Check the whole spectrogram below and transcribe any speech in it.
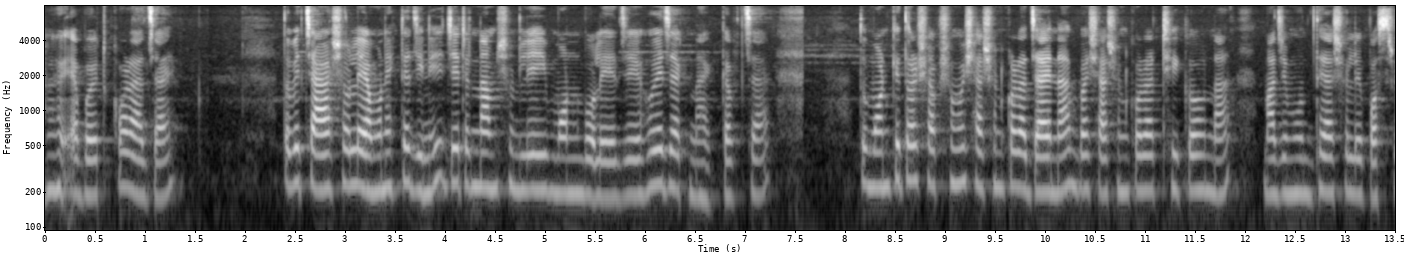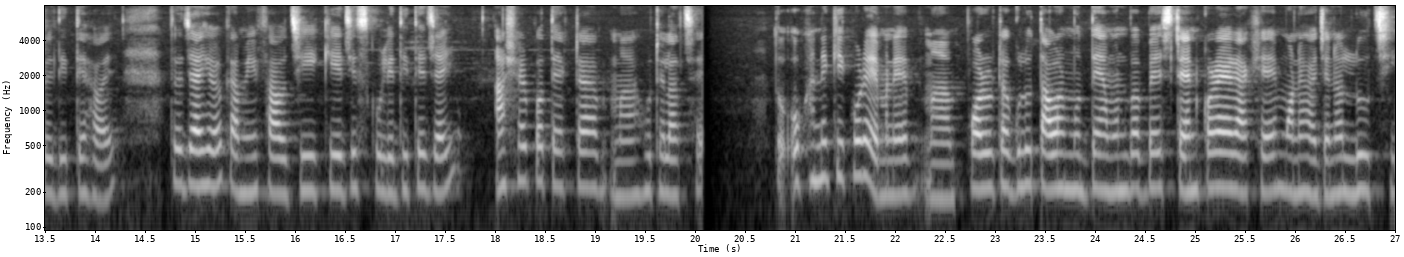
অ্যাভয়েড করা যায়। তবে চা আসলে এমন একটা জিনিস, যেটার নাম শুনলেই মন বলে যে, হয়ে যাক না এক কাপ চা। তো মনকে তো আর সবসময় শাসন করা যায় না বা শাসন করা ঠিকও না, মাঝে মধ্যে আসলে প্রশ্রয় দিতে হয়। তো যাই হোক, আমি ফাউজিকে যে স্কুলে দিতে যাই। আসার পথে একটা হোটেল আছে। তো ওখানে কি করে মানে পরোটাগুলো তাওয়ার মধ্যে এমনভাবে স্ট্যান্ড করায় রাখে, মনে হয় যেন লুচি,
